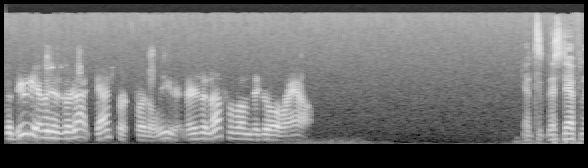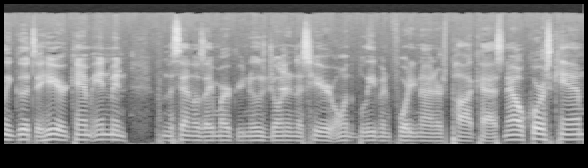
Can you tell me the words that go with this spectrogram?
the beauty of it is they're not desperate for the leader. There's enough of them to go around. That's, that's definitely good to hear. Cam Inman from the San Jose Mercury News joining us here on the Believe in 49ers podcast. Now, of course, Cam,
